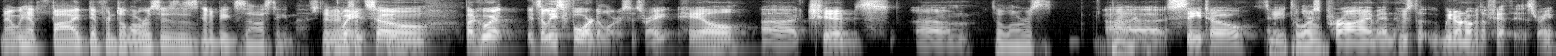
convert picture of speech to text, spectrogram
Now we have five different Doloreses. This is going to be exhausting. Wait, so but who are? It's at least four Doloreses, right? Hale, uh, Chibs, um, Dolores Prime. uh, Sato, Sato. Dolores Prime, and who's the? We don't know who the fifth is, right?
